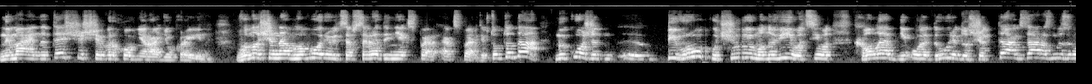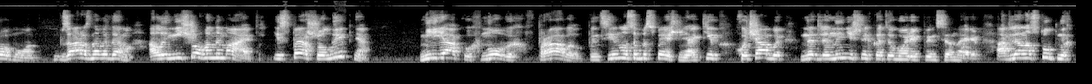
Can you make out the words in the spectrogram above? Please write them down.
немає не те, що ще в Верховній Раді України, воно ще не обговорюється всередині експер, експертів. Тобто, да, ми кожен е, півроку чуємо нові оці от хвалебні оди уряду, що так, зараз ми зробимо, зараз наведемо, але нічого немає. І з 1 липня ніяких нових правил пенсійного забезпечення, які хоча б не для нинішніх категорій пенсіонерів, а для наступних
